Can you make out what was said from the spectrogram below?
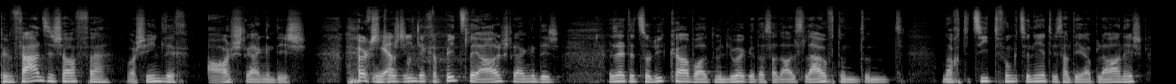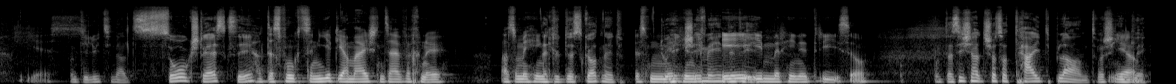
beim Fernsehschaffen wahrscheinlich anstrengend ist. Höchstwahrscheinlich ein bisschen anstrengend ist. Es hat jetzt so Leute gehabt, die halt schauen, dass halt alles läuft und, und nach der Zeit funktioniert, wie es halt ihr Plan ist. Yes. Und die Leute sind halt so gestresst gesehen. Ja, das funktioniert ja meistens einfach nicht. Also wir Nein, hinken, du, das geht nicht. es, Du wir immer eh hinten drin. immer hinten rein. So. Und das ist halt schon so tight geplant, wahrscheinlich. Ja.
